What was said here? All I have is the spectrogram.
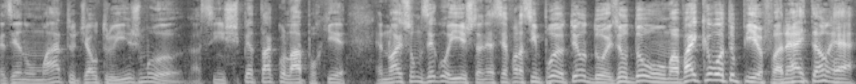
Quer dizer, num ato de altruísmo, assim, espetacular, porque é, nós somos egoístas, né? Você fala assim, pô, eu tenho dois, eu dou uma, vai que o outro pifa, né? Então é.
